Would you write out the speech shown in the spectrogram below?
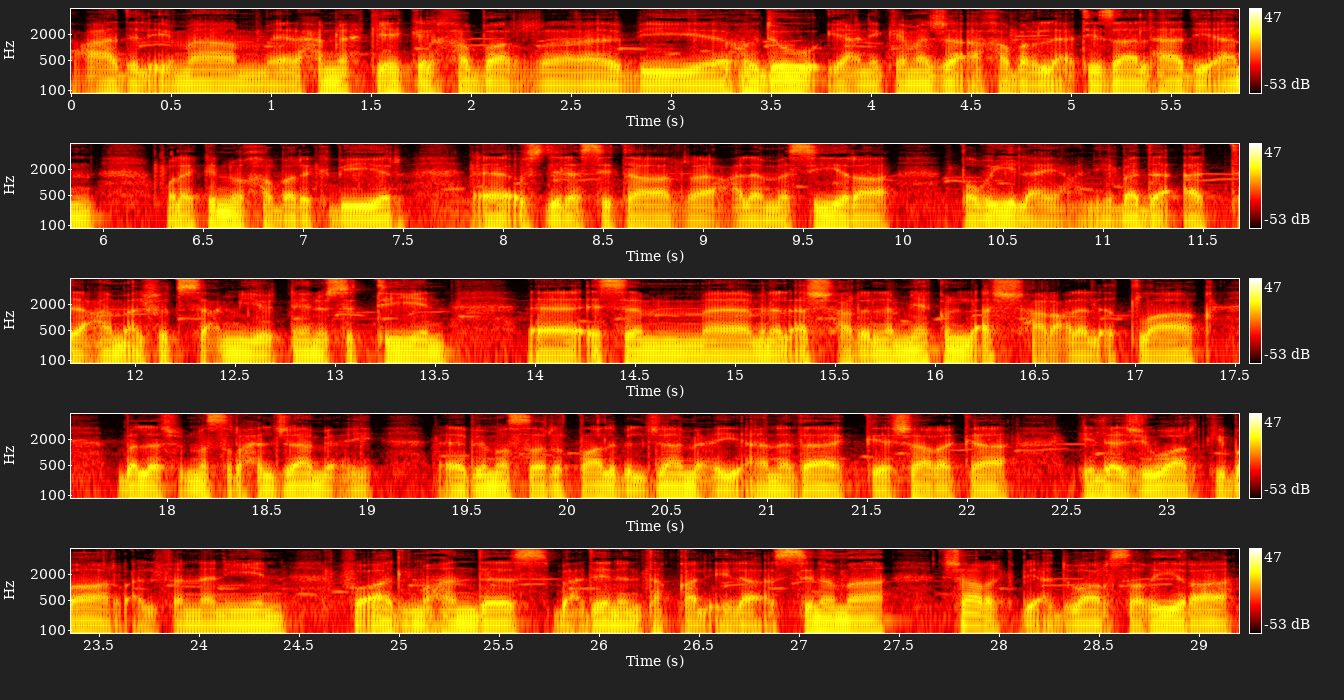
عادل إمام. يعني نحن نحكي هيك الخبر آه، بهدوء يعني كما جاء خبر الاعتزال هادئا ولكنه خبر كبير. آه، أسدل الستار على مسيرة طويلة يعني بدأت عام 1962 آه، اسم من الأشهر إن لم يكن الأشهر على الإطلاق بلش المسرح الجامعي بمصر. الطالب الجامعي آنذاك شارك إلى جوار كبار الفنانين فؤاد المهندس بعدين انتقل إلى السينما شارك بأدوار صغيرة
